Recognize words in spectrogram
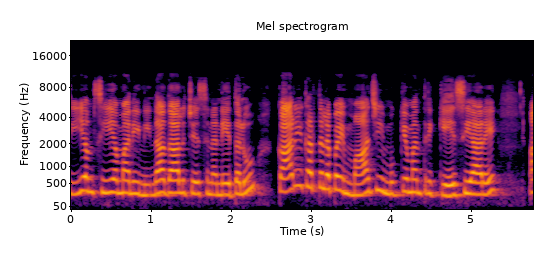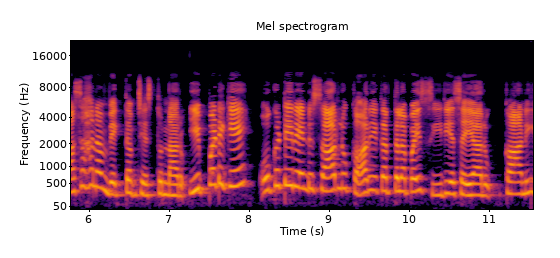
సీఎం సీఎం అని నినాదాలు చేసిన నేతలు కార్యకర్తలపై మాజీ ముఖ్యమంత్రి కేసీఆరే అసహనం వ్యక్తం చేస్తున్నారు. ఇప్పటికే ఒకటి రెండు సార్లు కార్యకర్తలపై సీరియస్ అయ్యారు. కానీ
